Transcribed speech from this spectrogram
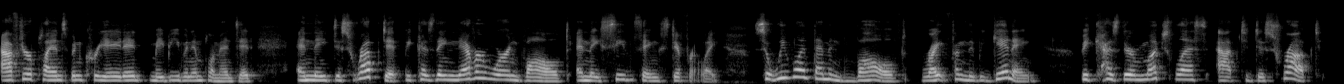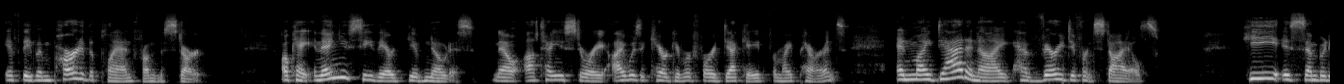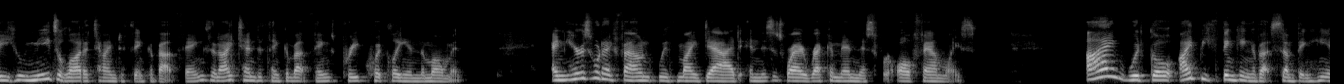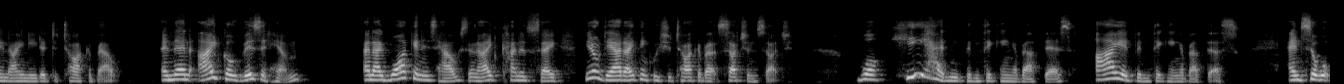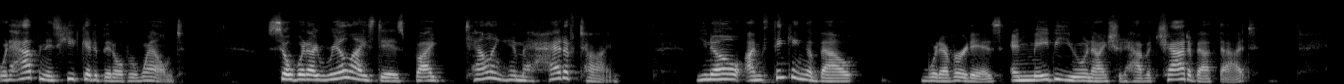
after a plan's been created, maybe even implemented, and they disrupt it because they never were involved and they see things differently. So we want them involved right from the beginning because they're much less apt to disrupt if they've been part of the plan from the start. Okay, and then you see there give notice. Now, I'll tell you a story. I was a caregiver for a decade for my parents, and my dad and I have very different styles. He is somebody who needs a lot of time to think about things, and I tend to think about things pretty quickly in the moment. And here's what I found with my dad, and this is why I recommend this for all families. I would go, I'd be thinking about something he and I needed to talk about. And then I'd go visit him And I'd walk in his house and I'd kind of say, you know, dad, I think we should talk about such and such. Well, he hadn't been thinking about this. I had been thinking about this. And so what would happen is he'd get a bit overwhelmed. So what I realized is by telling him ahead of time, you know, I'm thinking about whatever it is, and maybe you and I should have a chat about that.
